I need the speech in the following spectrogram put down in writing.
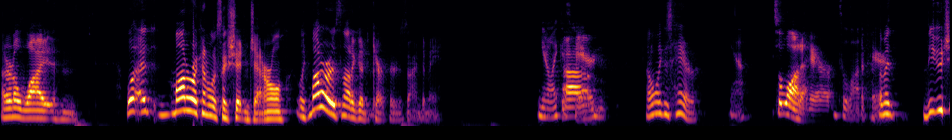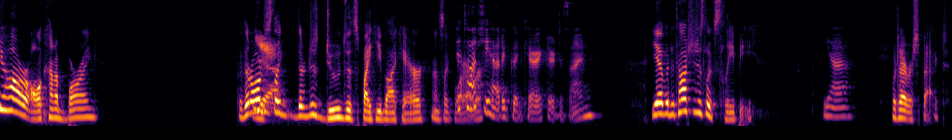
I don't know why. hmm. Well, Madara kind of looks like shit in general. Like Madara is not a good character design to me. You don't like his Um, hair? I don't like his hair. Yeah, It's a lot of hair. it's a lot of hair. I mean, the Uchiha are all kind of boring. Like they're all just like they're just dudes with spiky black hair. And it's like whatever. Itachi had a good character design. Yeah, but Itachi just looks sleepy, Yeah, which I respect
